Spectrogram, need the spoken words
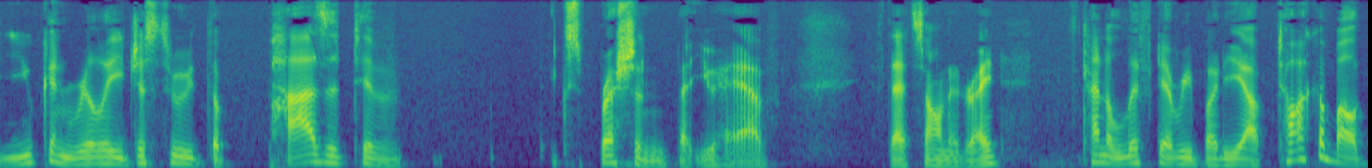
you can really just through the positive expression that you have, if that sounded right, kind of lift everybody up. Talk about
